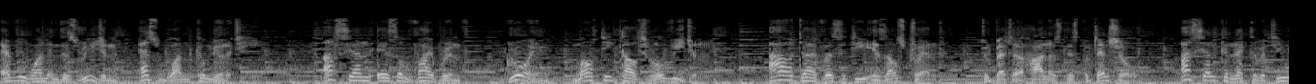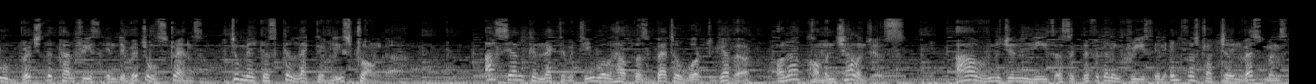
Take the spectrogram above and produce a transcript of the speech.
everyone in this region as one community. ASEAN is a vibrant, growing, multicultural region. Our diversity is our strength. To better harness this potential, ASEAN connectivity will bridge the country's individual strengths to make us collectively stronger. ASEAN connectivity will help us better work together on our common challenges. Our region needs a significant increase in infrastructure investments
